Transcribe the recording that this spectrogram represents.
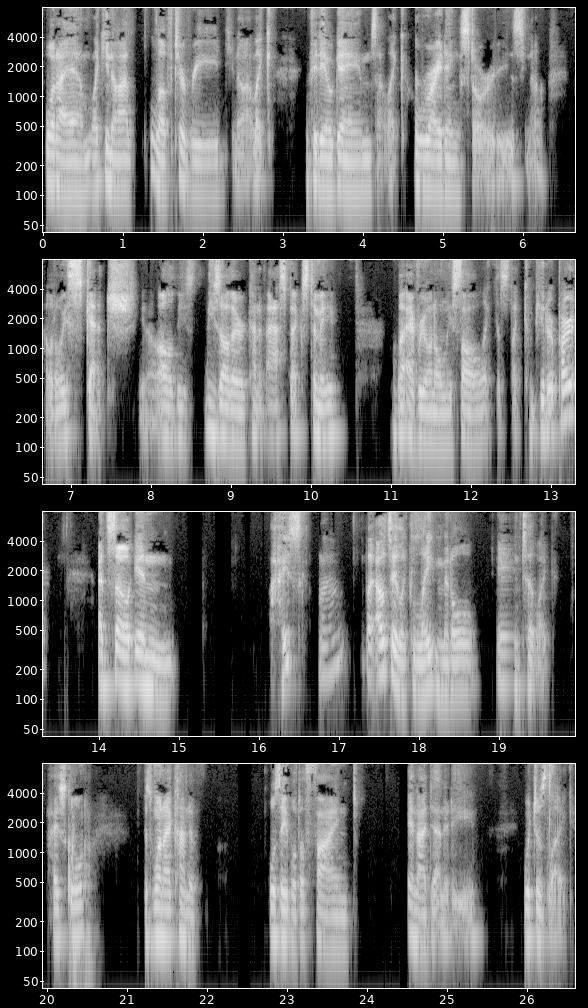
what I am. Like, you know, I love to read, you know, I like video games, I like writing stories, you know, I would always sketch, you know, all these these other kind of aspects to me. But everyone only saw like this like computer part. And so in high school, like I would say like late middle into like high school is when I kind of was able to find an identity, which is like,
